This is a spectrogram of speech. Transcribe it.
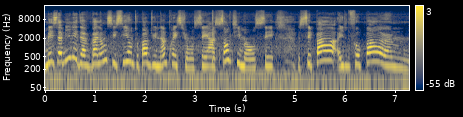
Mes amis, les balances ici, on te parle d'une impression, c'est un sentiment, c'est c'est pas, il ne faut pas, euh,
